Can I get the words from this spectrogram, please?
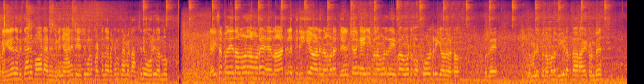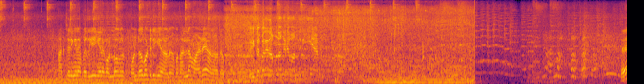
ട്രെയിനിൽ നിന്ന് എടുക്കാനും പാടായിരുന്നു. പിന്നെ ഞാനും ചേച്ചിയും കൂടെ പെട്ടെന്ന് ഇറക്കുന്ന സമയത്ത് അച്ഛനും ഓടി വന്നു. ഗൈസ് അപ്പോൾ നമ്മൾ നമ്മുടെ നാട്ടിലെത്തിരിക്കുകയാണ് നമ്മുടെ ജംഗ്ഷൻ കഴിഞ്ഞ് ഇപ്പോൾ നമ്മൾ ഇപ്പോൾ അങ്ങോട്ട് പൊക്കോണ്ടിരിക്കുകയാണ് കേട്ടോ. അപ്പോൾ നമ്മളിപ്പോൾ നമ്മുടെ വീടെത്താറായിട്ടുണ്ട്. അച്ഛനിങ്ങനെ പെറുകെ ഇങ്ങനെ കൊണ്ടുപോ കൊണ്ടുപോയിക്കൊണ്ടിരിക്കുകയാണ് അപ്പോൾ നല്ല മഴയാണ് കേട്ടോ. ഗൈസ് അപ്പോൾ നമ്മളങ്ങനെ വന്നിരിക്കുകയാണ്. ഏ?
